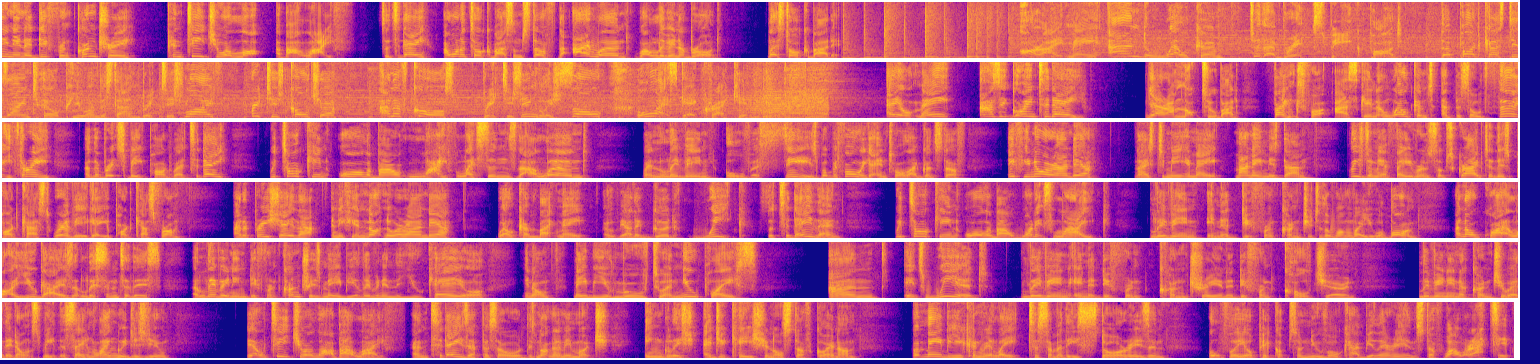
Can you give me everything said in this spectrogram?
living in a different country can teach you a lot about life. So today, I want to talk about some stuff that I learned while living abroad. Let's talk about it. All right, mate, and welcome to the Brit Speak Pod, the podcast designed to help you understand British life, British culture, and of course, British English. So let's get cracking. Hey up, mate. How's it going today? Yeah, I'm not too bad. Thanks for asking, and welcome to episode 33 of the Brit Speak Pod, where today we're talking all about life lessons that I learned when living overseas. But before we get into all that good stuff, if you're new around here, nice to meet you, mate. My name is Dan. Please do me a favour and subscribe to this podcast wherever you get your podcast from. I'd appreciate that. And if you're not new around here, welcome back, mate. Hope you had a good week. So today, then, we're talking all about what it's like living in a different country to the one where you were born. I know quite a lot of you guys that listen to this are living in different countries. Maybe you're living in the UK or, you know, maybe you've moved to a new place and it's weird living in a different country and a different culture and living in a country where they don't speak the same language as you. It'll teach you a lot about life. And today's episode, there's not going to be much English educational stuff going on, but maybe you can relate to some of these stories and hopefully you'll pick up some new vocabulary and stuff while we're at it.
